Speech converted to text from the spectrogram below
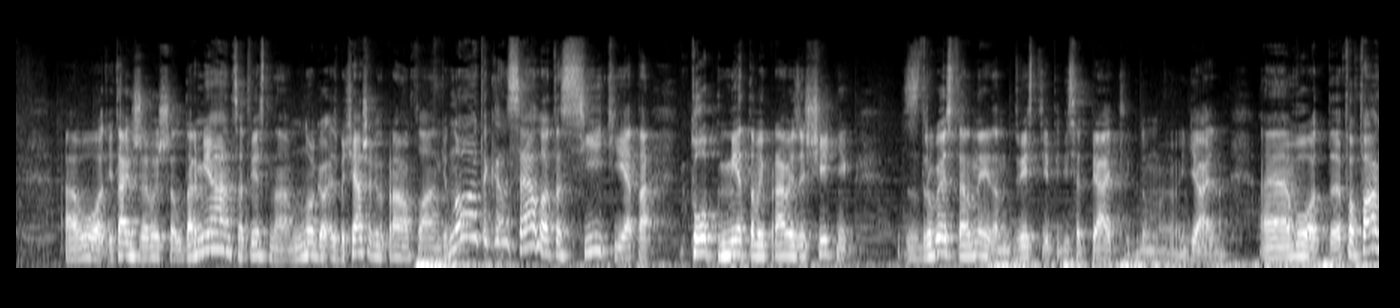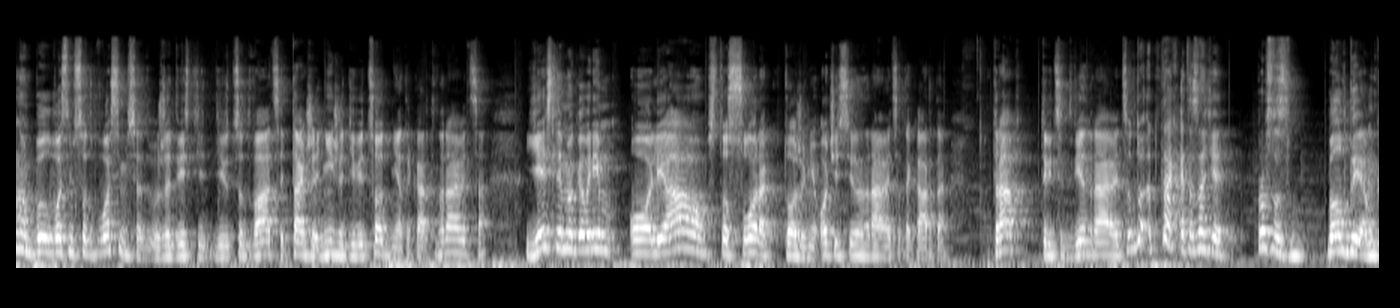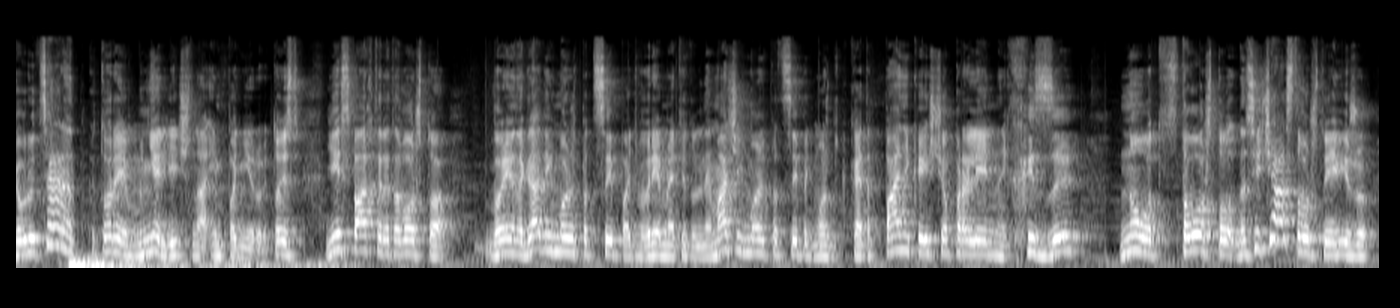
А, вот. И также вышел Дармиан, соответственно, много СБЧшек на правом фланге. Но это Канцело, это Сити, это топ-метовый правый защитник. С другой стороны, там 255, думаю, идеально. Э, вот. Фафану был 880, уже 200, 920. Также ниже 900 мне эта карта нравится. Если мы говорим о Лиао, 140, тоже мне очень сильно нравится эта карта. Трап 32 нравится. Ну, это так, это, знаете, просто с балды я вам говорю цены, которые мне лично импонируют. То есть есть факторы того, что во время награды их может подсыпать, во время титульной матча их может подсыпать, может быть какая-то паника еще параллельная, хз. Но вот с того, что на сейчас, с того, что я вижу,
